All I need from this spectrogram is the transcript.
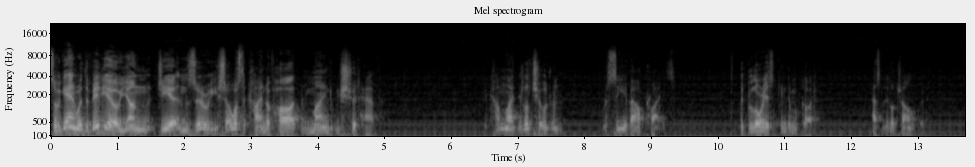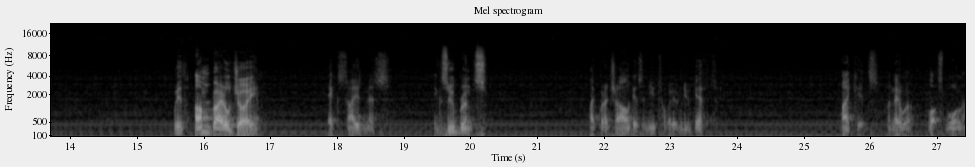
So, again, with the video, young Gia and Zuri show us the kind of heart and mind we should have. Become like little children, receive our prize, the glorious kingdom of God, as little childhood with unbridled joy, excitedness, exuberance, like when a child gets a new toy or a new gift. My kids, when they were a lot smaller,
